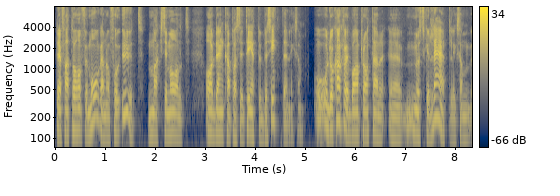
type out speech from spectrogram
därför att du har förmågan att få ut maximalt av den kapacitet du besitter. Liksom. Och, och då kanske vi bara pratar eh, muskulärt, liksom,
